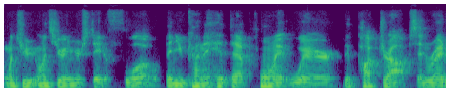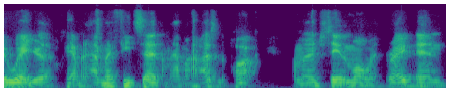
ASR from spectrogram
once you once you're in your state of flow, then you kind of hit that point where the puck drops, and right away you're like, okay, I'm gonna have my feet set, I'm gonna have my eyes on the puck, I'm going to stay in the moment, right? And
